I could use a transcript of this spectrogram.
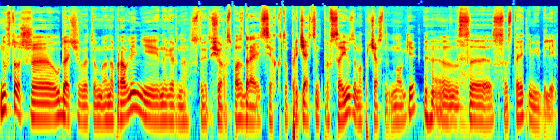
Ну что ж, удачи в этом направлении. Наверное, стоит еще раз поздравить всех, кто причастен к профсоюзам, а причастны многие, да. с, со столетним юбилеем.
